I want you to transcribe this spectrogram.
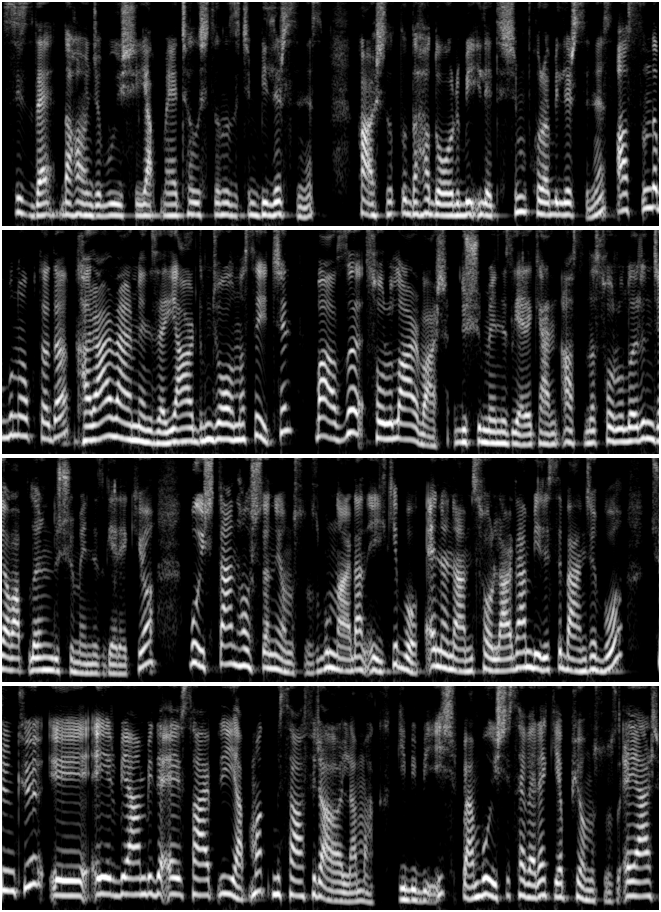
siz de daha önce bu işi yapmaya çalıştığınız için bilirsiniz. Karşılıklı daha doğru bir iletişim kurabilirsiniz. Aslında bu noktada karar vermenize yardımcı olması için bazı sorular var düşünmeniz gereken aslında soruların cevaplarını düşünmeniz gerekiyor. Bu işten hoşlanıyor musunuz? Bunlardan ilki bu. En önemli sorulardan birisi bence bu. Çünkü e, Airbnb'de ev sahipliği yapmak misafir ağırlamak gibi bir iş. Ben bu işi severek yapıyor musunuz? Eğer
